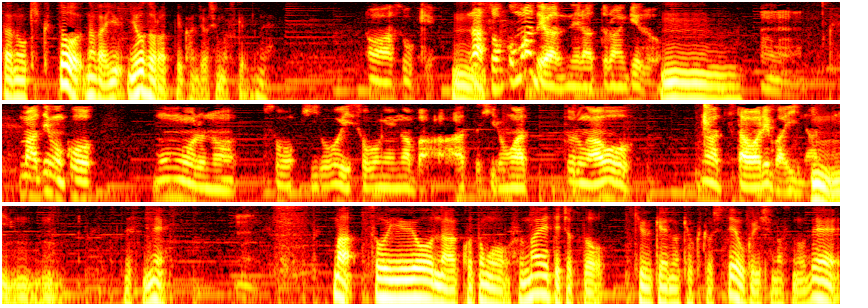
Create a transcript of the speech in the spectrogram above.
たのを聞くとなんか夜夜空っていう感じがしますけどね。ああ、そうけ。うん、な、そこまでは狙っとらんけど、うーんうん。まあでもこう、モンゴルのそう広い草原がバーッと広がっとるがを、が伝わればいいなっていう。うんうんうんうんですね。うんまあそういうようなことも踏まえてちょっと休憩の曲としてお送りしますので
